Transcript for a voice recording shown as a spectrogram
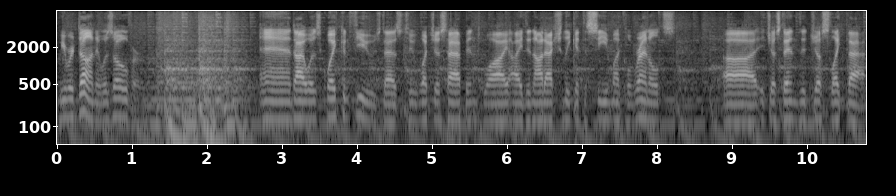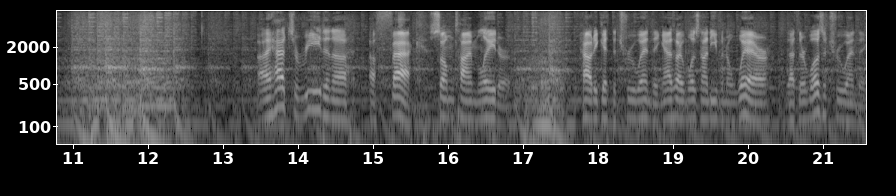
we were done, it was over. And I was quite confused as to what just happened, why I did not actually get to see Michael Reynolds. Uh, it just ended just like that. I had to read in a, a FAQ sometime later how to get the true ending, as I was not even aware that there was a true ending.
